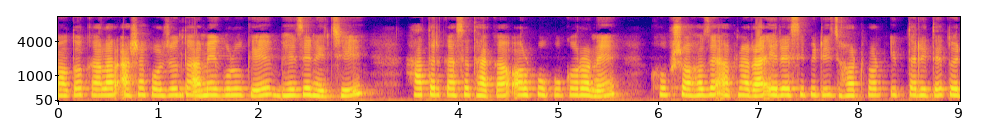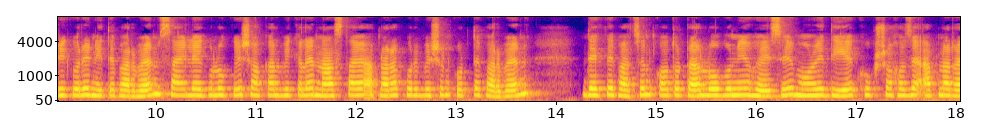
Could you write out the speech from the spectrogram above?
মতো কালার আসা পর্যন্ত আমি এগুলোকে ভেজে নিচ্ছি। হাতের কাছে থাকা অল্প উপকরণে খুব সহজে আপনারা এই রেসিপিটি ঝটপট ইফতারিতে তৈরি করে নিতে পারবেন। চাইলে এগুলোকে সকাল বিকেলে নাস্তায় আপনারা পরিবেশন করতে পারবেন। দেখতে পাচ্ছেন কতটা লোভনীয় হয়েছে। মুড়ি দিয়ে খুব সহজে আপনারা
